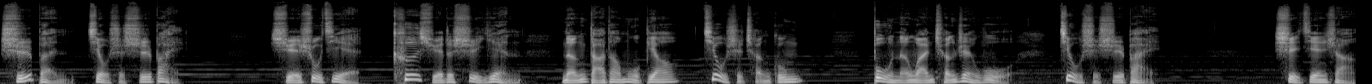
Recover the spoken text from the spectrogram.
蚀本就是失败。学术界科学的试验，能达到目标就是成功，不能完成任务就是失败。世间上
